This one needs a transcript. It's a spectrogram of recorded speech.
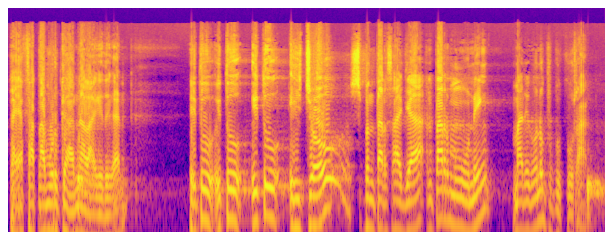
kayak fata morgana lah gitu kan. Itu itu itu hijau sebentar saja entar menguning mari ngono berguguran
